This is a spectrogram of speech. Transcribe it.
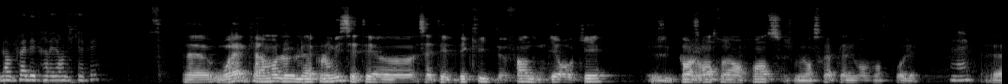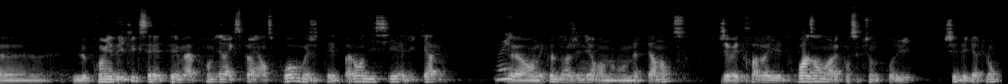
l'emploi des travailleurs handicapés? Euh, Ouais, carrément, la Colombie, c'était, ça a été le déclic de fin de me dire, OK, quand je rentrerai en France, je me lancerai pleinement dans ce projet. le premier déclic, ça a été ma première expérience pro. Moi, j'étais pas loin d'ici, à l'ICAM, en école d'ingénieur en, alternance. J'avais travaillé trois ans dans la conception de produits chez Decathlon.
